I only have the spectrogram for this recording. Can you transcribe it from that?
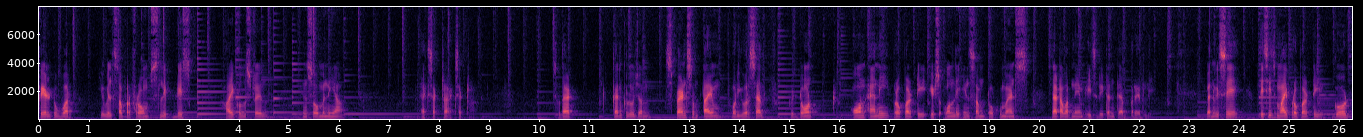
fail to work, you will suffer from sleep disc, high cholesterol, insomnia, etc. etc. So, that conclusion spend some time for yourself. We don't own any property, it's only in some documents that our name is written temporarily. When we say, This is my property, God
